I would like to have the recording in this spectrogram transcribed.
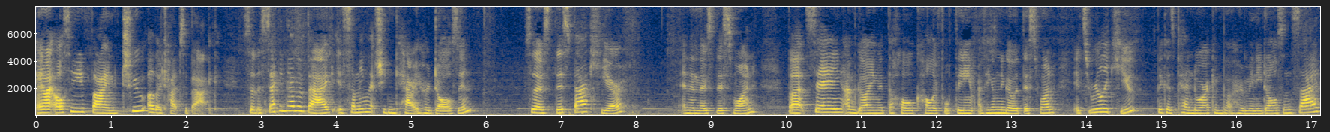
And I also need to find two other types of bag. So the second type of bag is something that she can carry her dolls in. So there's this bag here, and then there's this one. But saying I'm going with the whole colorful theme, I think I'm gonna go with this one. It's really cute because Pandora can put her mini dolls inside,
